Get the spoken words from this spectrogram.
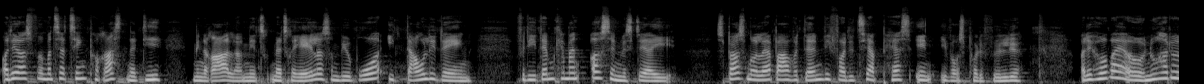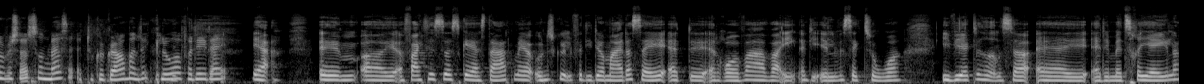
Og det har også fået mig til at tænke på resten af de mineraler og materialer, som vi jo bruger i dagligdagen, fordi dem kan man også investere i. Spørgsmålet er bare, hvordan vi får det til at passe ind i vores portefølje. Og det håber jeg jo, nu har du researchet en masse, at du kan gøre mig lidt klogere på det i dag. Ja, øhm, og, og faktisk så skal jeg starte med at undskylde, fordi det var mig, der sagde, at, øh, at råvarer var en af de 11 sektorer. I virkeligheden så er, er det materialer,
